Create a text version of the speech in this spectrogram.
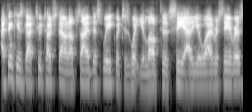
I think he's got two touchdown upside this week, which is what you love to see out of your wide receivers.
